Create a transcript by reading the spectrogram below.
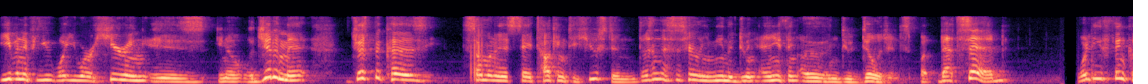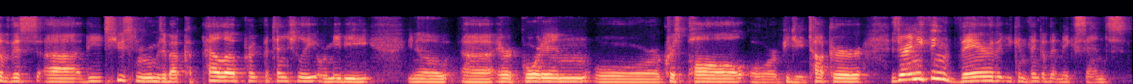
even if you what you are hearing is you know legitimate, just because someone is say talking to Houston doesn't necessarily mean they're doing anything other than due diligence. But that said, what do you think of this? Uh, these Houston rumors about Capela potentially, or maybe you know uh, Eric Gordon or Chris Paul or PJ Tucker. Is there anything there that you can think of that makes sense?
